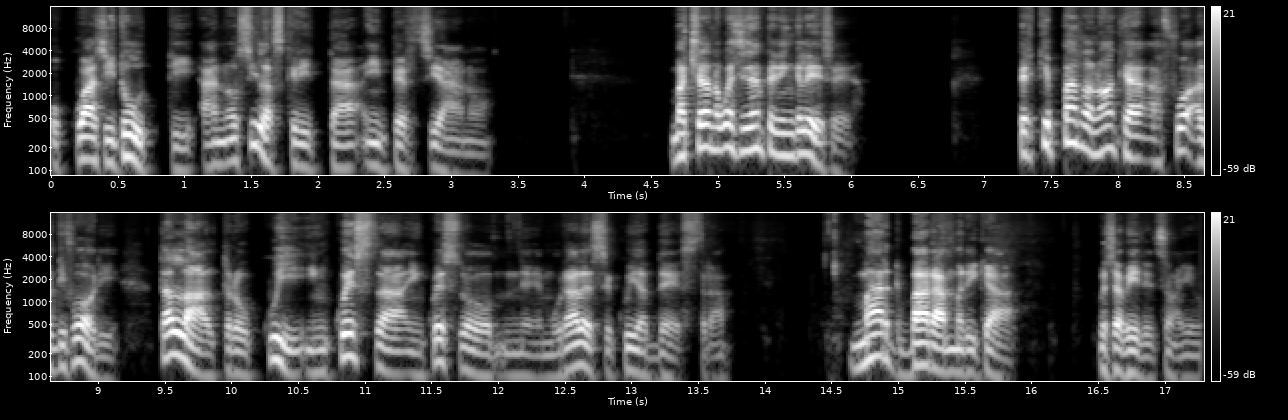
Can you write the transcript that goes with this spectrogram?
o quasi tutti, hanno sì la scritta in persiano ma ce l'hanno quasi sempre in inglese? Perché parlano anche a a fuo al di fuori. Tra l'altro qui in questa in questo, mhmm, murales qui a destra, Mark Baramrica, voi sapete insomma io,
